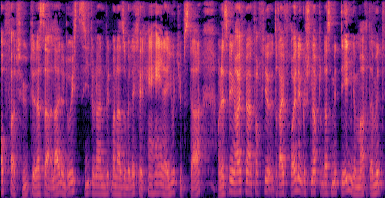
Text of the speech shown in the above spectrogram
Opfertyp, der das da alleine durchzieht und dann wird man da so belächelt, hehe, der YouTube-Star. Und deswegen habe ich mir einfach vier, drei Freunde geschnappt und das mit denen gemacht, damit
